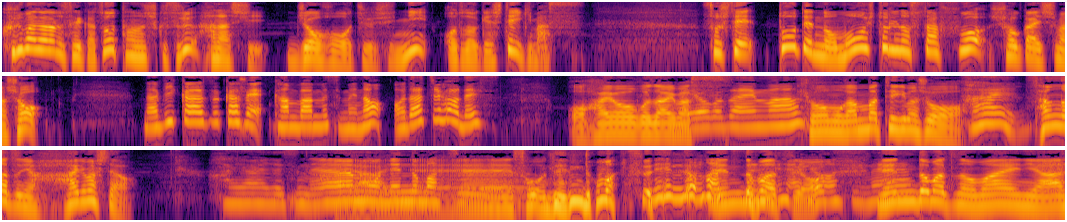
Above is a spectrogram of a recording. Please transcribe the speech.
車のある生活を楽しくする話、情報を中心にお届けしていきます。そして当店のもう一人のスタッフを紹介しましょう。ナビカーズカフェ看板娘の小田千穂です。おはようございます。おはようございます。今日も頑張っていきましょう。はい。3月に入りましたよ。早いですね。ねもう年度末。そう、年度末。年度末年度末よ。ね年度末の前に明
